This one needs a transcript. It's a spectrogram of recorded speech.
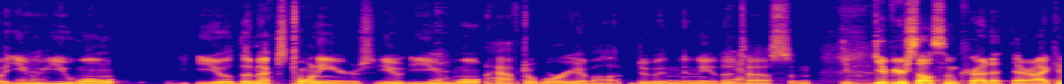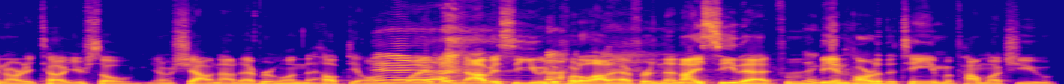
but you, you won't. You the next twenty years, you you Yeah. won't have to worry about doing any of the Yeah. tests, and give, give yourself some credit there. I can already tell you're so you know shouting out everyone that helped you along the way. But obviously, you had to put a lot of effort, and then I see that from Thanks, being part of the team of how much you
